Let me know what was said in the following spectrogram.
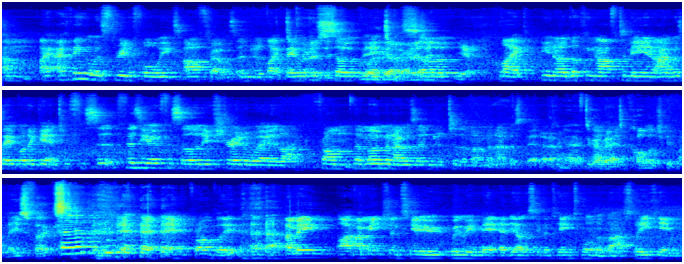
Um, I, I think it was three to four weeks after I was injured. Like they were just so quick and so yeah. like you know looking after me, and I was able to get into physio, physio facility straight away. Like from the moment I was injured to the moment I was I better. think I have to go back to college get my knees fixed. yeah, probably. I mean, I, I mentioned to you when we met at the under 17 tournament last weekend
